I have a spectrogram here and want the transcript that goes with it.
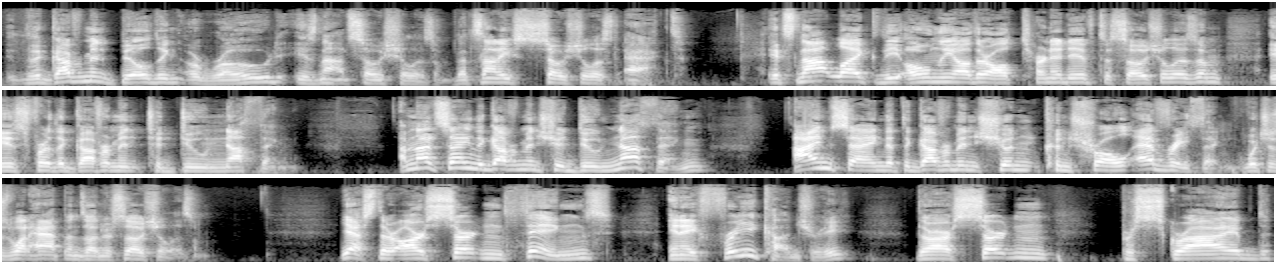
the government building a road is not socialism. That's not a socialist act. It's not like the only other alternative to socialism is for the government to do nothing. I'm not saying the government should do nothing. I'm saying that the government shouldn't control everything, which is what happens under socialism yes, there are certain things in a free country, there are certain prescribed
